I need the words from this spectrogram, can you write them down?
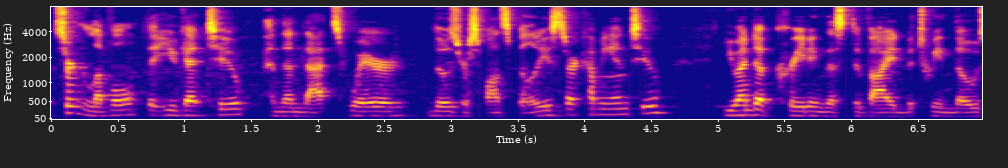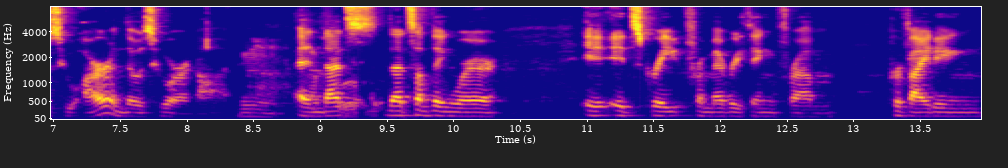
certain level that you get to and then that's where those responsibilities start coming into you end up creating this divide between those who are and those who are not mm, and absolutely. that's that's something where it, it's great from everything from providing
